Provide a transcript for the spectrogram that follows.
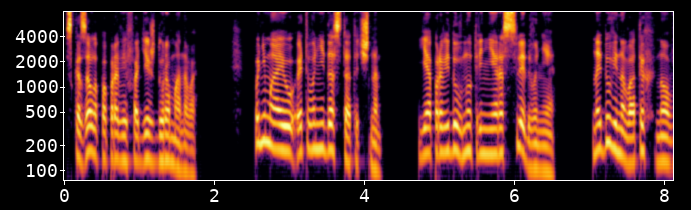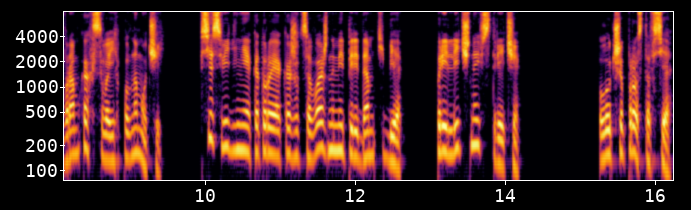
сказала, поправив одежду Романова. Понимаю, этого недостаточно. Я проведу внутреннее расследование. Найду виноватых, но в рамках своих полномочий. Все сведения, которые окажутся важными, передам тебе. При личной встрече. Лучше просто все.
